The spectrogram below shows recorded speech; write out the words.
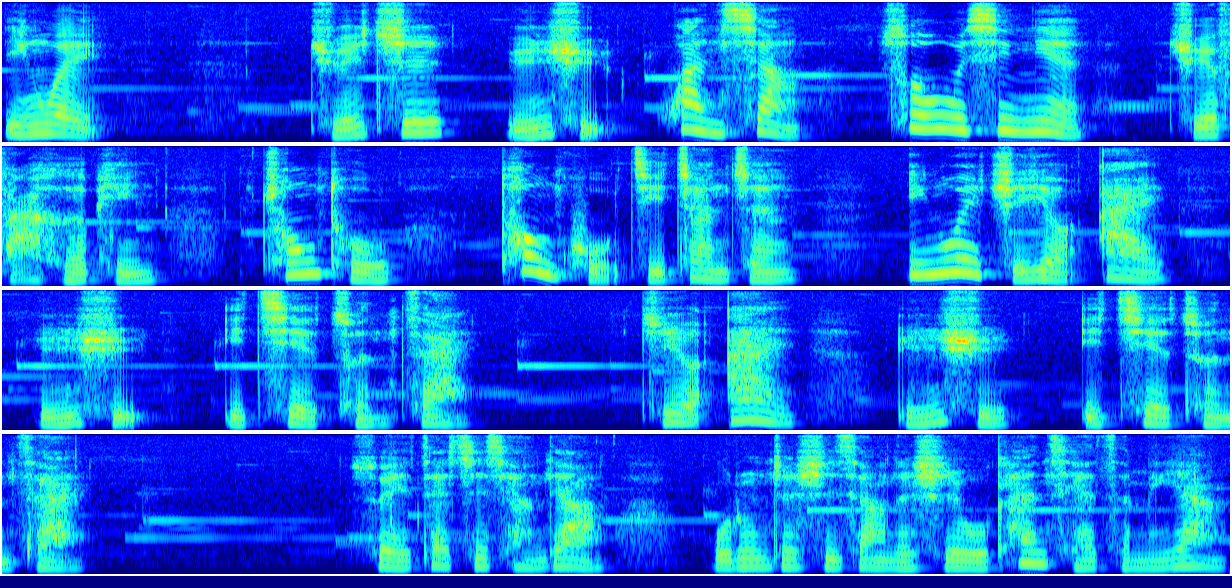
因为觉知允许幻象、错误信念、缺乏和平、冲突、痛苦及战争，因为只有爱允许一切存在，只有爱允许一切存在。所以再次强调，无论这世上的事物看起来怎么样。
